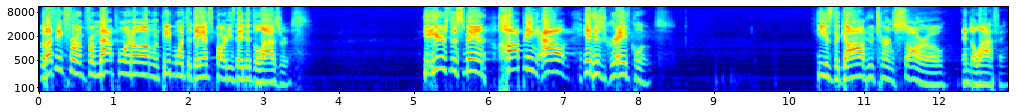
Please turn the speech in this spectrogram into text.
But I think from, from that point on, when people went to dance parties, they did the Lazarus. Here's this man hopping out in his grave clothes. He is the God who turns sorrow into laughing.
